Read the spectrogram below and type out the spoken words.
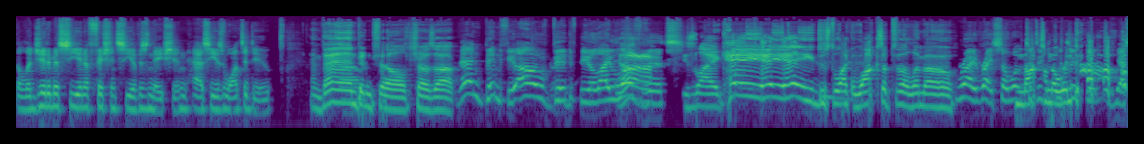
the legitimacy and efficiency of his nation, as he is wont to do. And then Um, Binfield shows up. Then Binfield, oh Binfield, I Yeah. love this. He's like, "Hey, hey, hey!" Just like walks up to the limo. Right, right. So what? Knocks on the window. yes,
